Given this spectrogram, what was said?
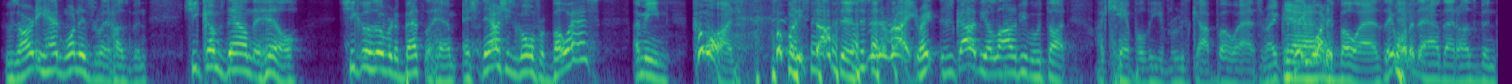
who's already had one Israelite husband. She comes down the hill. She goes over to Bethlehem, and now she's going for Boaz. I mean, come on, somebody stop this. This isn't right, right? There's got to be a lot of people who thought, I can't believe Ruth got Boaz, right? Because Yeah. they wanted Boaz, they wanted to have that husband,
